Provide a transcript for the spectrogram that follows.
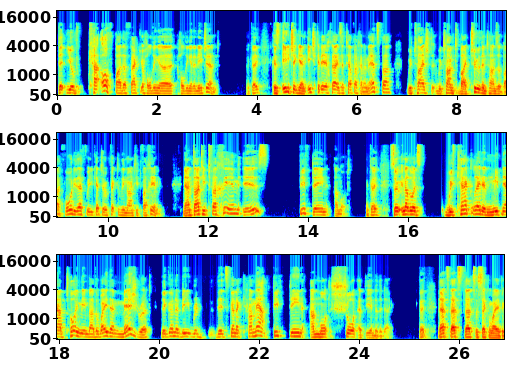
that you've cut off by the fact you're holding a holding it at each end. Okay, because each again, each kedei is a tefach and an etzba. We timed we timed by two, then times it by forty. Therefore, you get to effectively ninety tfachim. Now, ninety tfachim is fifteen amot. Okay, so in other words, we've calculated mitnei toimim by the way they measure it. They're going to be it's going to come out fifteen amot short at the end of the day. Okay, that's that's that's the second way the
